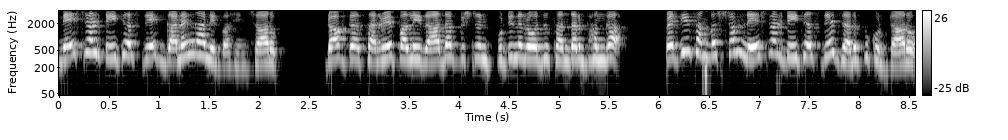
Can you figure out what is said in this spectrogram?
నేషనల్ టీచర్స్ డే ఘనంగా నిర్వహించారు. డాక్టర్ సర్వేపల్లి రాధాకృష్ణన్ పుట్టినరోజు సందర్భంగా ప్రతి సంవత్సరం నేషనల్ టీచర్స్ డే జరుపుకుంటారు.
